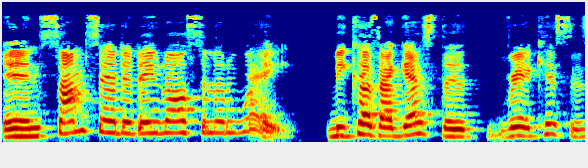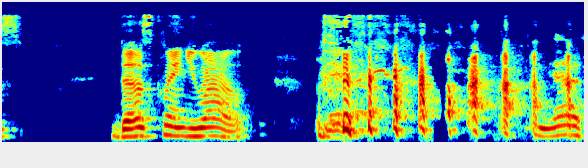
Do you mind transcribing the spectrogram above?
and some said that they lost a little weight because I guess the red kisses does clean you out. Yes. yes.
